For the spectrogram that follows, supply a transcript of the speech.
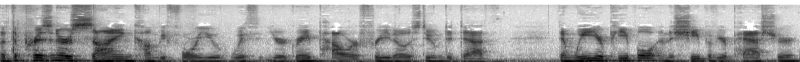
Let the prisoners sighing come before you with your great power, free those doomed to death. Then we, your people, and the sheep of your pasture,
